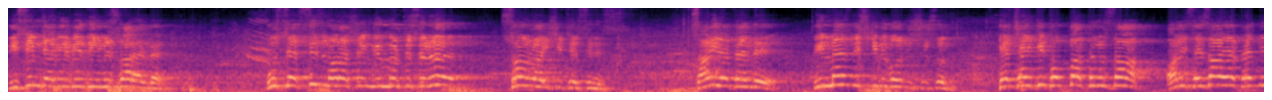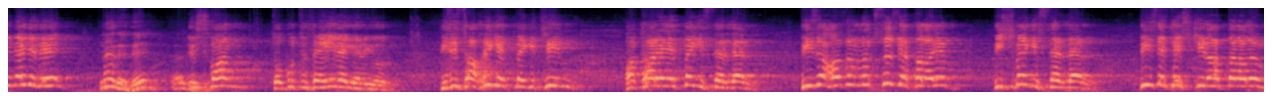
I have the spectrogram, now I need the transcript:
bizim de bir bildiğimiz var elbet. Bu sessiz Maraş'ın gümbürtüsünü sonra işitirsiniz. Sayın Efendi bilmezmiş gibi konuşursun. Geçenki toplantımızda Ali Sezai Efendi ne dedi? Ne dedi? Düşman topu tüfeğiyle geliyor. Bizi tahrik etmek için hakaret etmek isterler. Bizi hazırlıksız yakalayıp biçmek isterler. Biz de teşkilatlanalım.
